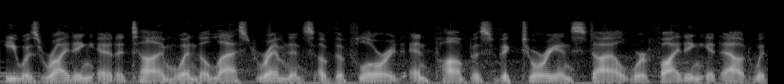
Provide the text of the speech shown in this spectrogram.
he was writing at a time when the last remnants of the florid and pompous Victorian style were fighting it out with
